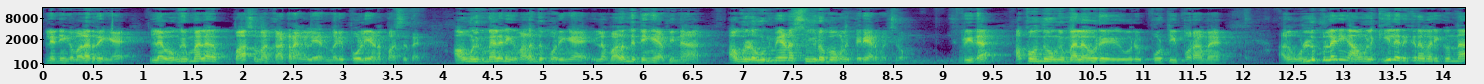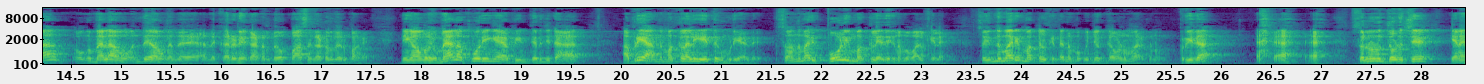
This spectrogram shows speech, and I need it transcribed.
இல்ல நீங்க வளர்றீங்க இல்ல உங்க மேல பாசமா காட்டுறாங்களே அந்த மாதிரி போலியான பாசத்தை. அவங்களுக்கு மேல நீங்க வளர்ந்து போறீங்க இல்ல வளர்ந்துட்டீங்க அப்படின்னா அவங்களோட உண்மையான சுயரூபம் உங்களுக்கு தெரிய ஆரம்பிச்சிடும் புரியுதா? அப்போ வந்து உங்க மேல ஒரு ஒரு போட்டி பொறாம அது உள்ளுக்குள்ள நீங்க அவங்களுக்கு கீழே இருக்கிற வரைக்கும் தான் உங்க மேல அவங்க வந்து அவங்க அந்த அந்த கருணை காட்டுறதோ பாசம் காட்டுறதோ இருப்பாங்க. நீங்க அவங்களுக்கு மேல போறீங்க அப்படின்னு தெரிஞ்சுட்டா அப்படியே அந்த மக்களால ஏத்துக்க முடியாது. சோ அந்த மாதிரி போலி மக்கள் எதுக்கு நம்ம வாழ்க்கையில? சோ இந்த மாதிரி மக்கள் கிட்ட நம்ம கொஞ்சம் கவனமா இருக்கணும். புரியுதா? சொல்லணும்னு தோணுச்சு. ஏன்னா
